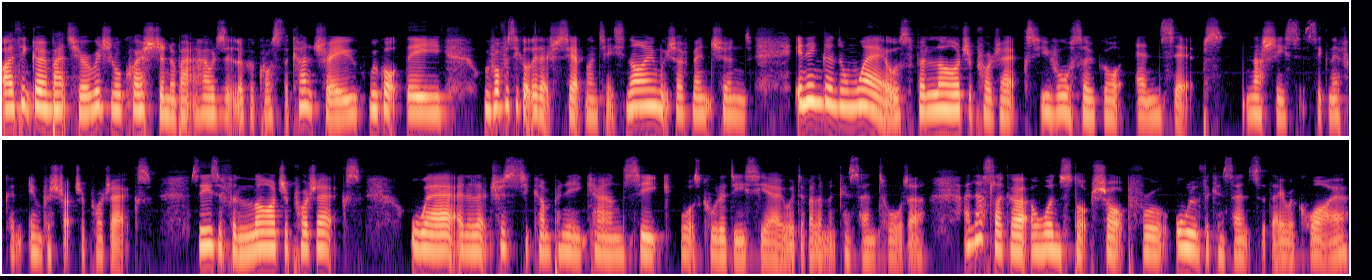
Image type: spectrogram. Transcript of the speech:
I think going back to your original question about how does it look across the country, we've got the, we've obviously got the Electricity Act 1989, which I've mentioned. In England and Wales, for larger projects, you've also got NSIPs, nationally significant infrastructure projects. So these are for larger projects where an electricity company can seek what's called a DCO, a development consent order. And that's like a, a one stop shop for all of the consents that they require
